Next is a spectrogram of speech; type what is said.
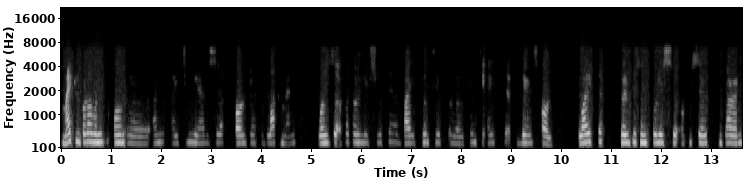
Michael Brown, on, uh, an 18 years old black man, was fatally shot by 20, uh, 28 years old white Ferguson police officer Darren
